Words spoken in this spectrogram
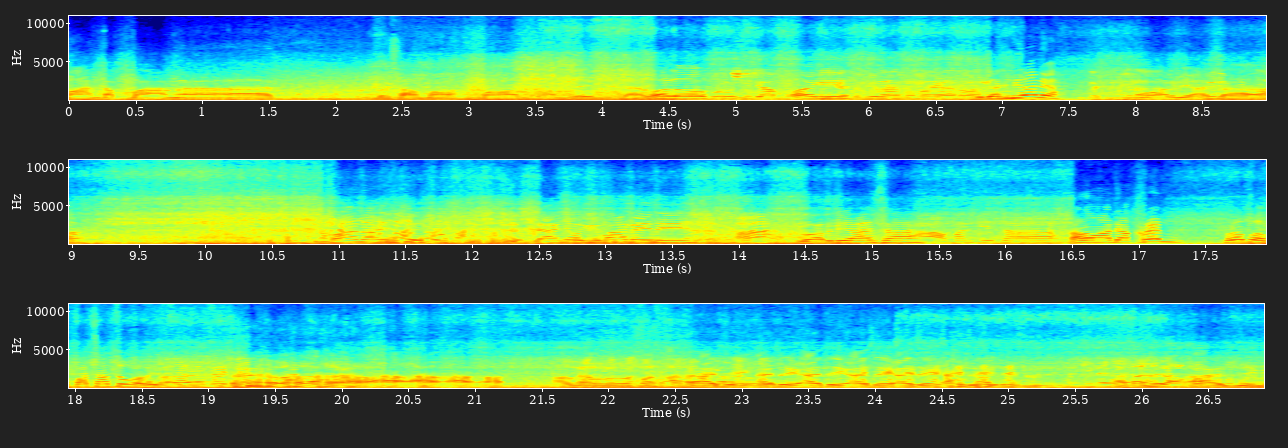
mantap banget bersama Pak Andre halo pagi 39 lumayan. 39 ya? 39. Luar biasa. Gimana ini? Nyanyi gimana ini? Hah? Luar biasa. Aman kita. Kalau nggak ada keren berapa? 41 kali. Halo, Mas Asik, asik, asik, asik, asik, asik. Asik.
